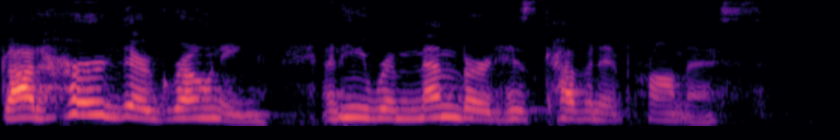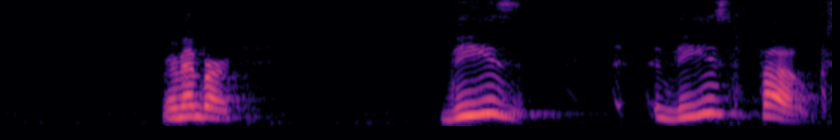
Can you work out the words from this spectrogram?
God heard their groaning, and he remembered his covenant promise. Remember, these, these folks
